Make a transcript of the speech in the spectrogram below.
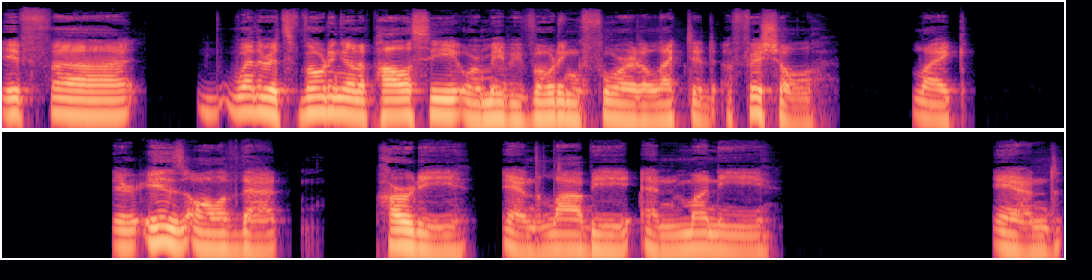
if uh, whether it's voting on a policy or maybe voting for an elected official, like there is all of that party and lobby and money and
